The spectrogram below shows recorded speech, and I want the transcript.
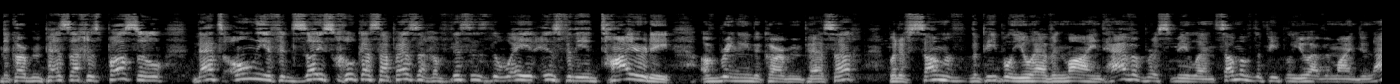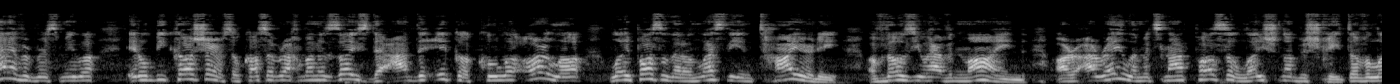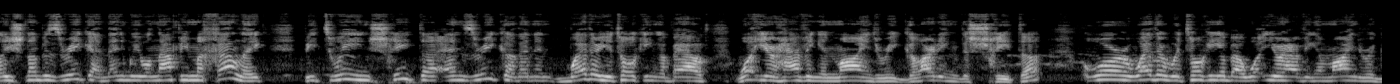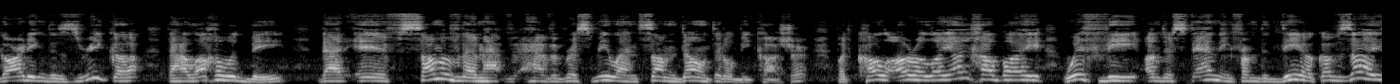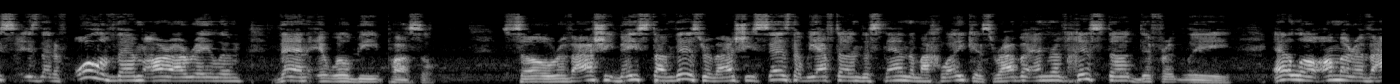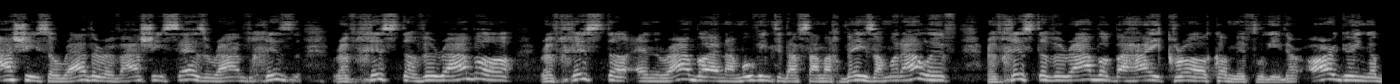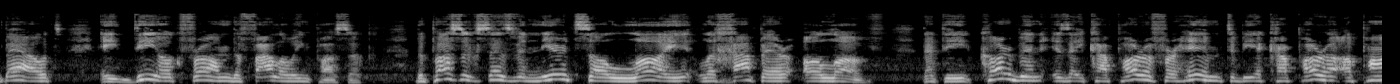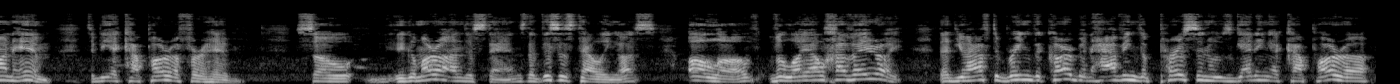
the korban pesach is possible. That's only if it's zeis chukas pesach. If this is the way it is for the entirety of bringing the korban pesach, but if some of the people you have in mind have a bris milah and some of the people you have in mind do not have a bris milah, it'll be kosher. So kosav rachman zeis the ad the ikka kula arla loy possible that unless the entirety of those you have in mind are arelim, it's not possible. Leishna b'shchita v'leishna b'zrika, and then we will not be machal mechalik between shchita and zrika. Then, in, whether you're talking about what you're having in mind regarding the shchita, or whether we're talking about what you're having in mind regarding the zrika, the halacha would be that if some of them have, have a bris milah and some don't, it'll be kosher. But kol ara with the understanding from the diak of Zais is that if all of them are arelim, then it will be possible. So Rav Ashi, based on this, Rav Ashi says that we have to understand the machlaikis, Rabba and Rav Chisda differently. Ella Omar Rav Ashi, so rather Rav Ashi says Rav Chiz, Rav Chisda v'Rabba, Rav Chisda and Rabba, and I'm moving to Daf Samach Beis Amud Aleph, Rav Chisda v'Rabba b'hai kra kamiflagi. They're arguing about a diok from the following pasuk. The pasuk says, "V'nirtza loy lechaper olav." That the korban is a kapara for him to be a kapara upon him, to be a kapara for him. So the Gemara understands that this is telling us olav v'loy chaveroi that you have to bring the korban having the person who's getting a kapara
